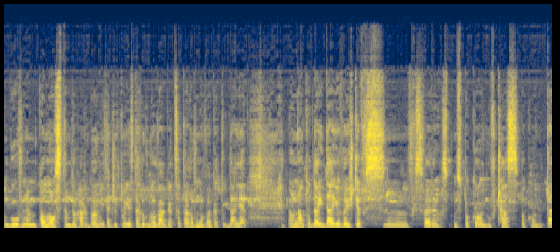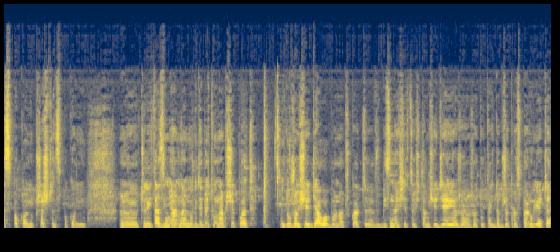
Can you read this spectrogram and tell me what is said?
głównym pomostem do harmonii, także tu jest ta równowaga. Co ta równowaga tu daje? Ona tutaj daje wejście w, w sferę spokoju, w czas spokoju. Czas spokoju, przestrzeń spokoju. Yy, Czyli ta zmiana, no gdyby tu na przykład dużo się działo, bo na przykład y, w biznesie coś tam się dzieje, że, że tutaj dobrze prosperujecie,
